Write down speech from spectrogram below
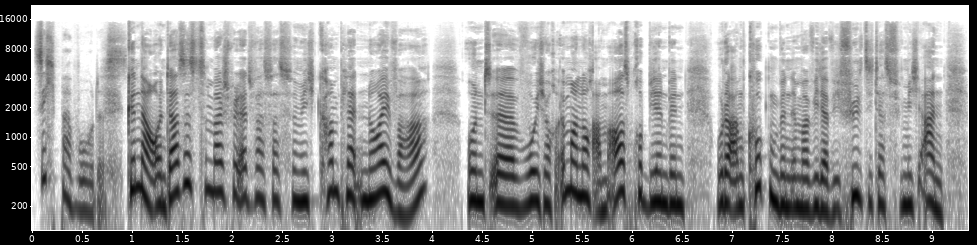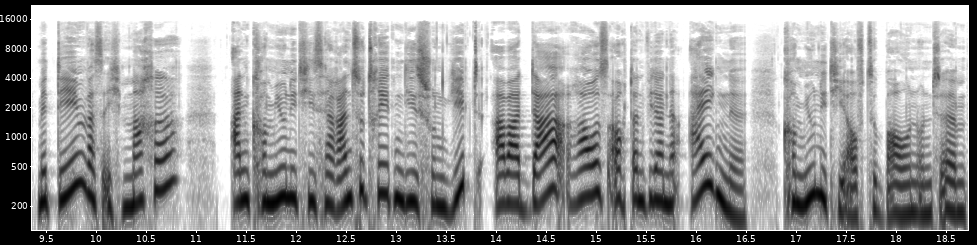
sichtbar wurdest. Genau, und das ist zum Beispiel etwas, was für mich komplett neu war und äh, wo ich auch immer noch am Ausprobieren bin oder am Gucken bin immer wieder, wie fühlt sich das für mich an? Mit dem, was ich mache, an Communities heranzutreten, die es schon gibt, aber daraus auch dann wieder eine eigene Community aufzubauen. Und ähm,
